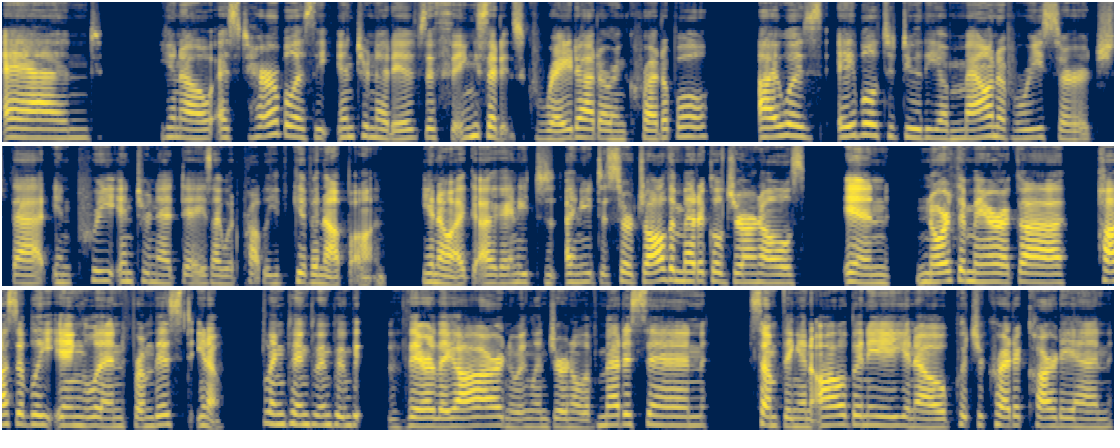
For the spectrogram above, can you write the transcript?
And, you know, as terrible as the internet is, the things that it's great at are incredible. I was able to do the amount of research that in pre-internet days I would probably have given up on. You know, I, I, I need to I need to search all the medical journals in North America, possibly England, from this, you know, bling, bling, bling, bling. There they are, New England Journal of Medicine, something in Albany, you know, put your credit card in.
